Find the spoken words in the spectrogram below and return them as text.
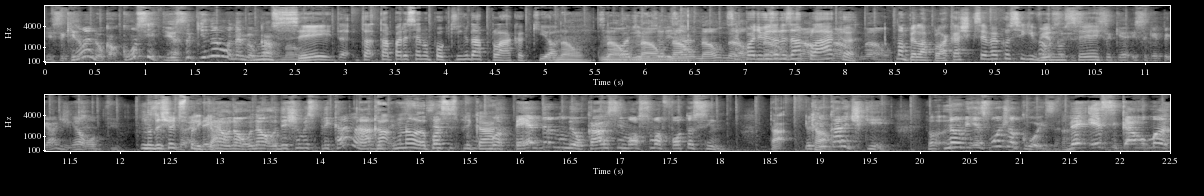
Esse aqui não é meu carro. Com certeza, esse aqui não é meu Não carro, sei, tá, tá- tá aparecendo um pouquinho da placa aqui, ó. Não, Você não, pode não, visualizar- não, não, Você não, pode não, visualizar não, a placa. não, não. Não, pela placa acho que você vai conseguir ver, não, isso, sei. Isso aqui, é, isso aqui é pegadinha, é óbvio. Não, deixa eu te explicar. Não, não, não, deixa eu me explicar nada. Não, eu Você- posso explicar. Uma pedra no meu carro e você mostra uma foto assim. Tá, Eu calma. tenho cara de quê? Não, me responde uma coisa. Véi, esse carro, mano,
